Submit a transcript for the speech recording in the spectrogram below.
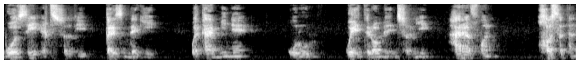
واضح اقتصادی بر زندگی و تامین غرور و احترام انسانی. هر افغان خاصتا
